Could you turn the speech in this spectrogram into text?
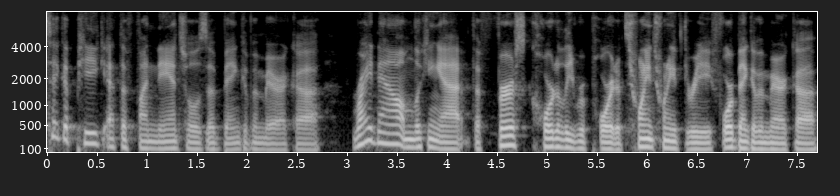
take a peek at the financials of Bank of America. Right now, I'm looking at the first quarterly report of 2023 for Bank of America.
